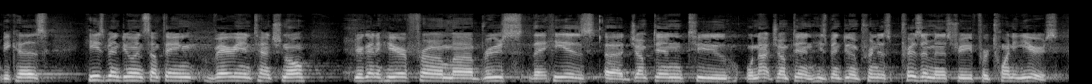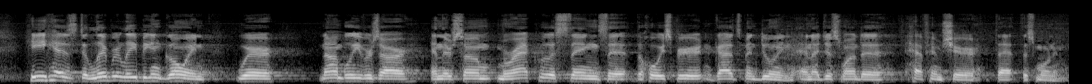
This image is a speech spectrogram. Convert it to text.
because he's been doing something very intentional. You're going to hear from uh, Bruce that he has uh, jumped into, well, not jumped in, he's been doing prison ministry for 20 years. He has deliberately been going where non believers are, and there's some miraculous things that the Holy Spirit and God's been doing, and I just wanted to have him share that this morning.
